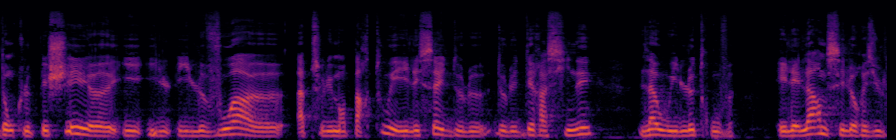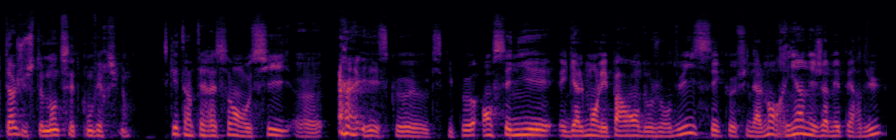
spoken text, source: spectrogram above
donc le péché, il, le voit absolument partout et il essaye de le déraciner là où il le trouve. Et les larmes, c'est le résultat justement de cette conversion. Ce qui est intéressant aussi, euh, et ce, qui peut enseigner également les parents d'aujourd'hui, c'est que finalement, rien n'est jamais perdu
